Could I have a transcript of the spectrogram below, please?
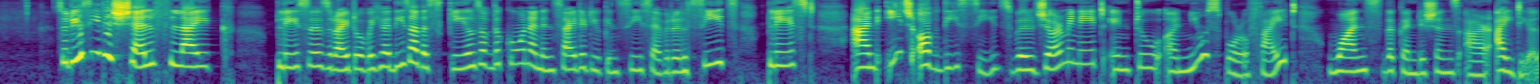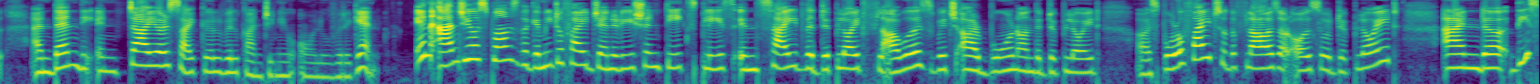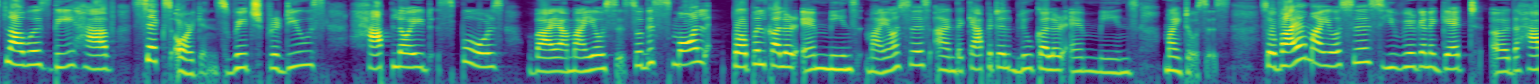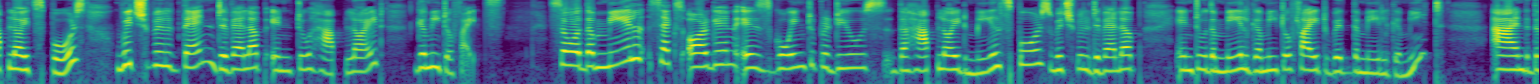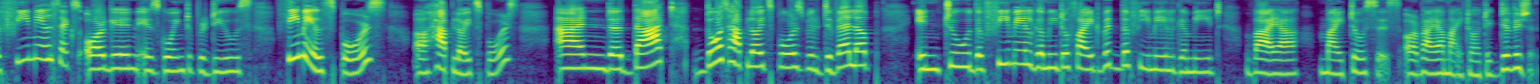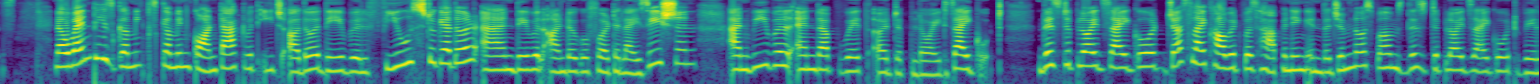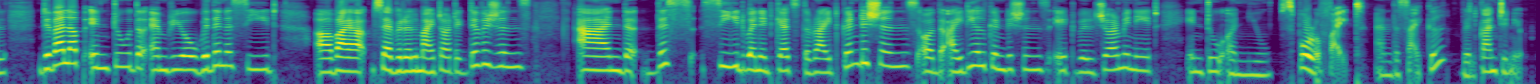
So do you see the shelf like places right over here. These are the scales of the cone and inside it you can see several seeds placed and each of these seeds will germinate into a new sporophyte once the conditions are ideal and then the entire cycle will continue all over again. In angiosperms, the gametophyte generation takes place inside the diploid flowers, which are borne on the diploid uh, sporophyte. So the flowers are also diploid, and uh, these flowers they have sex organs which produce haploid spores via meiosis. So this small purple color M means meiosis and the capital blue color M means mitosis. So via meiosis, you we're going to get uh, the haploid spores, which will then develop into haploid gametophytes. So the male sex organ is going to produce the haploid male spores, which will develop into the male gametophyte with the male gamete and the female sex organ is going to produce female spores uh, haploid spores and uh, that those haploid spores will develop into the female gametophyte with the female gamete via mitosis or via mitotic divisions. Now, when these gametes come in contact with each other, they will fuse together and they will undergo fertilization, and we will end up with a diploid zygote. This diploid zygote, just like how it was happening in the gymnosperms, this diploid zygote will develop into the embryo within a seed uh, via several mitotic divisions and this seed when it gets the right conditions or the ideal conditions it will germinate into a new sporophyte and the cycle will continue.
